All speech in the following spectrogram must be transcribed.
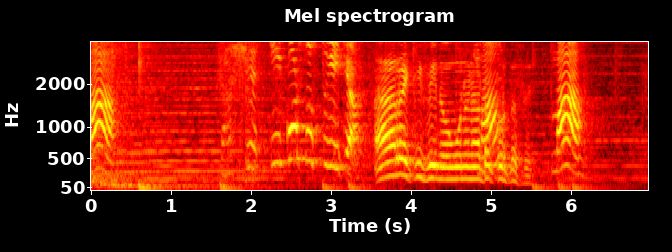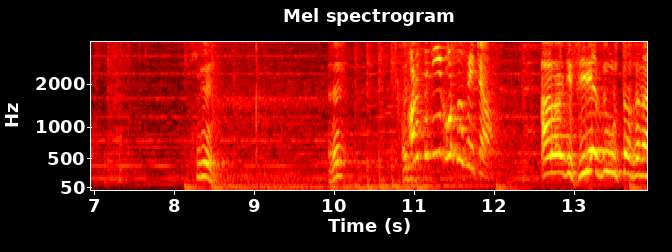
মা। রাশেদ কি করছস তুই এটা আরে কিছুই না ও মনে নাটক করতেছে। মা। কি রে রে আরে তুই কি করছস এটা আর আর কি সিরিয়াসলি উঠতেছে না?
